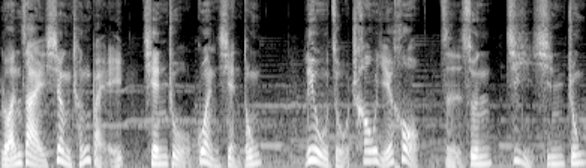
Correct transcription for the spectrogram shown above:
栾在项城北，迁住冠县东。六祖超爷后。子孙记心中。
